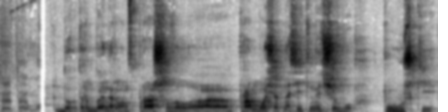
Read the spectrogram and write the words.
Вот это... Доктор Беннер, он спрашивал э, про мощь относительно чего? Пушки,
